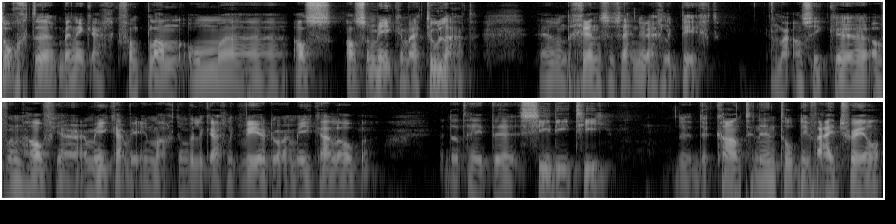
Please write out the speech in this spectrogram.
tochten ben ik eigenlijk van plan om, uh, als, als Amerika mij toelaat, hè, want de grenzen zijn nu eigenlijk dicht maar als ik uh, over een half jaar Amerika weer in mag, dan wil ik eigenlijk weer door Amerika lopen. Dat heet de CDT, de, de Continental Divide Trail.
